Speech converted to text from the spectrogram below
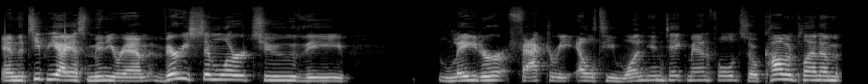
And the TPIS mini ram, very similar to the later factory LT1 intake manifold. So common plenum,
